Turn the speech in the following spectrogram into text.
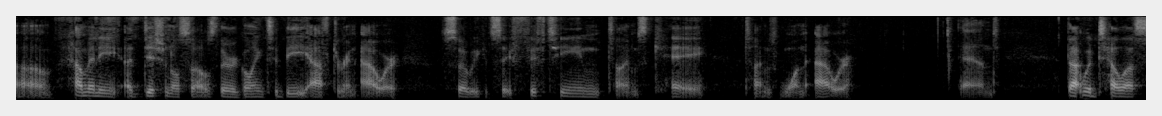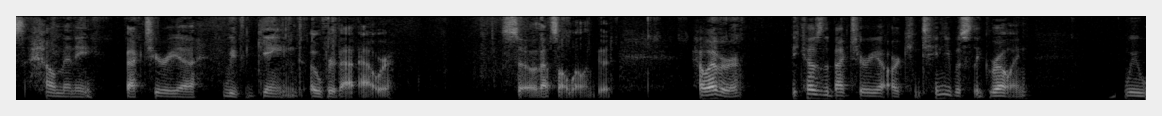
um, how many additional cells there are going to be after an hour, so we could say 15 times k times one hour. And that would tell us how many bacteria we've gained over that hour. So that's all well and good. However, because the bacteria are continuously growing, we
